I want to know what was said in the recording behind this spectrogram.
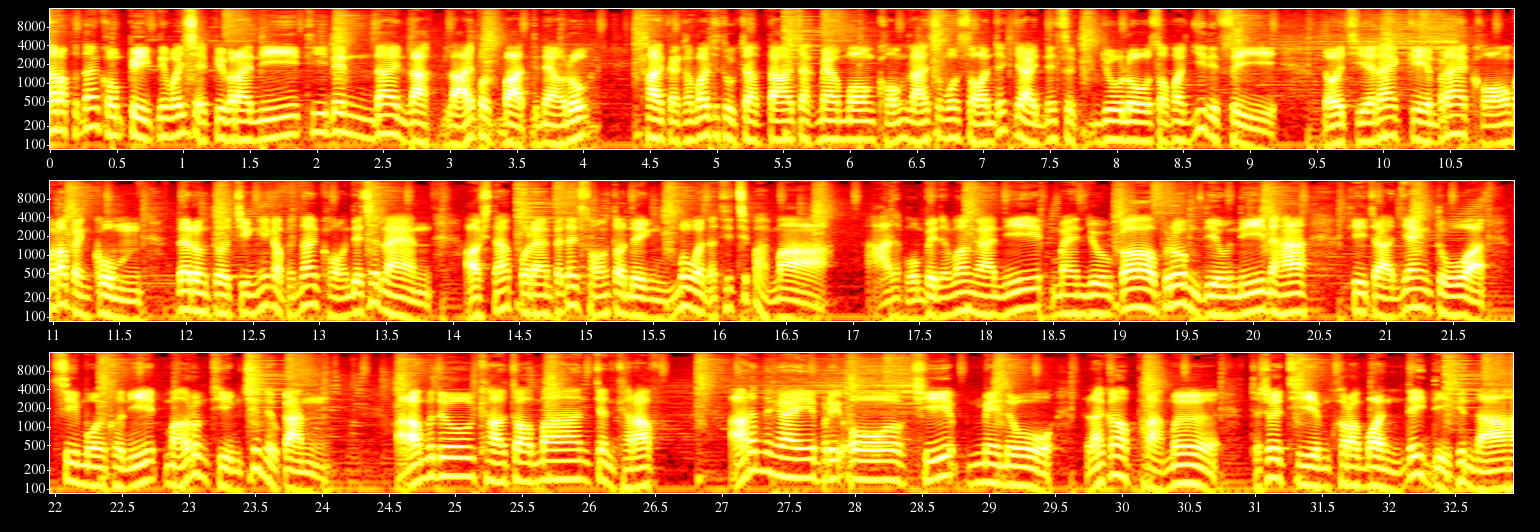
สำหรับทางด้านของปีกในวัยเฉยปีรายนี้ที่เล่นได้หลากหลายบทบาทในแนวรุกคาดการณ์กันว่าจะถูกจับตาจากแมวมองของหลายสโมสรยักษ์ใหญ่ในศึกยูโร 2024 โดยเทียร์แรกเกมแรกของรอบแบ่งกลุ่ม ได้ลงตัวจริงให้กับทางด้านของเดเธอร์แลนด์เอาชนะโปแลนด์ไปได้ 2 ต่อ 1 เมื่อวันอาทิตย์ที่ผ่านมาอาแต่ผมเป็นว่างานนี้แมนยูก็ร่วมดีลนี้นะฮะ ที่จะแย่งตัวซีโมนคนนี้มาร่วมทีมเช่นเดียวกัน เรามาดูข่าวต่อมากันครับ อะไรยังไงบริโอชีฟเมนู และก็พราเมอร์ จะช่วยทีมคาร์บอนได้ดีขึ้นนะ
